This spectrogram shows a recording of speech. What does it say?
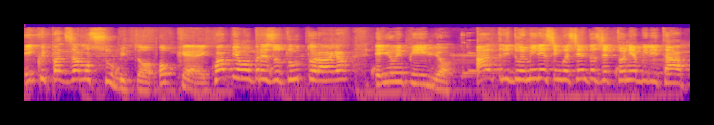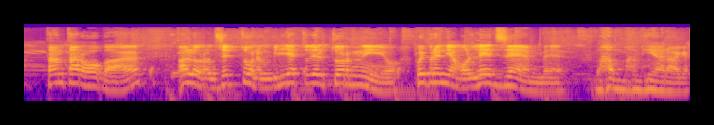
Equipaggiamo subito Ok, qua abbiamo preso tutto raga E io mi piglio Altri 2500 gettoni abilità Tanta roba eh Allora un gettone, un biglietto del torneo Poi prendiamo le gemme Mamma mia raga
